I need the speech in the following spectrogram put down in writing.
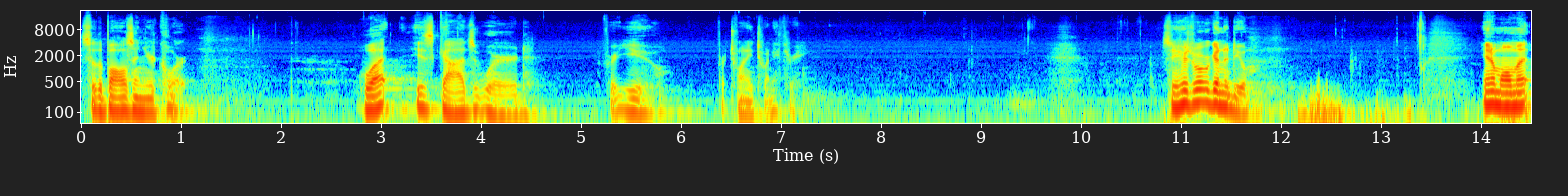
So the ball's in your court. What is God's word for you for 2023? So here's what we're going to do In a moment,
